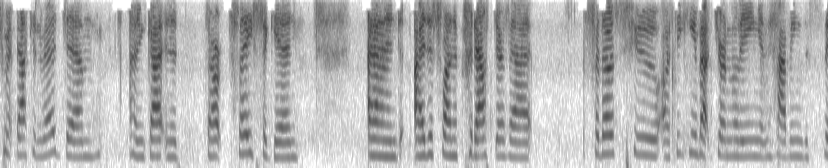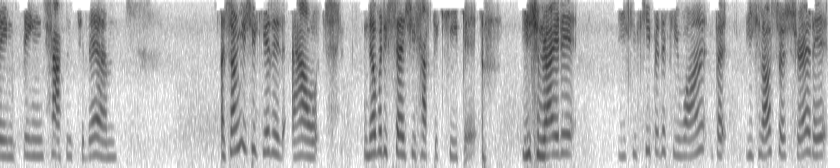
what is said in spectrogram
she went back and read them and got in a dark place again. And I just want to put out there that for those who are thinking about journaling and having the same thing happen to them, as long as you get it out, nobody says you have to keep it. You can write it. You can keep it if you want, but you can also shred it,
